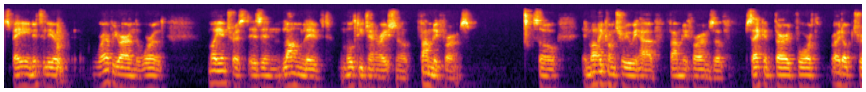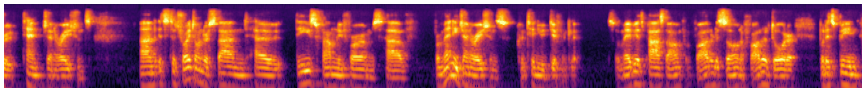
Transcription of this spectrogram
Spain, Italy, or wherever you are in the world. My interest is in long lived, multi generational family firms. So, in my country, we have family firms of second, third, fourth, right up through 10th generations. And it's to try to understand how these family firms have, for many generations, continued differently. So maybe it's passed on from father to son or father to daughter, but it's been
